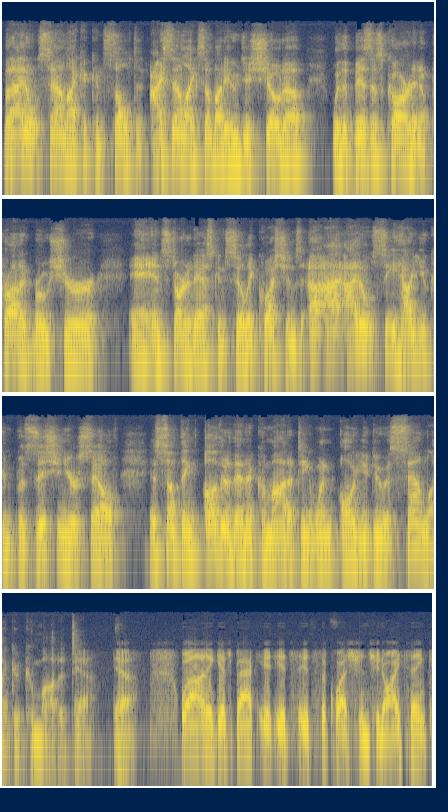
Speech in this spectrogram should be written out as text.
but I don't sound like a consultant. I sound like somebody who just showed up with a business card and a product brochure and, and started asking silly questions. I, I- don't see how you can position yourself as something other than a commodity when all you do is sound like a commodity. Yeah, yeah. Well, and it gets back. It, it's it's the questions. You know, I think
